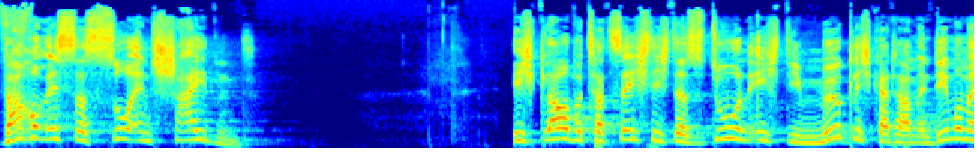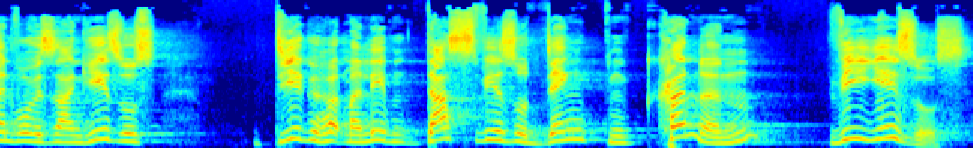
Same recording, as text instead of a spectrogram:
Warum ist das so entscheidend? Ich glaube tatsächlich, dass du und ich die Möglichkeit haben, in dem Moment, wo wir sagen, Jesus, dir gehört mein Leben, dass wir so denken können wie Jesus.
